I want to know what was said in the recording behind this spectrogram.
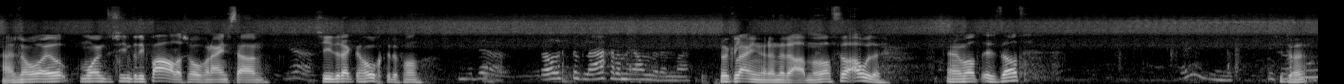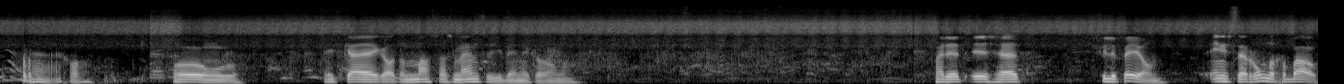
Ja, het is nog wel heel mooi om te zien dat die palen zo overeind staan. Ja, Zie je direct de hoogte ervan. inderdaad. Wel een stuk lager dan die andere, maar Veel kleiner inderdaad, maar wel veel ouder. En wat is dat? Ik. Ziet wel. Ja, echt wel. Wow. Kijk kijken wat een massa's mensen hier binnenkomen. Maar dit is het Philippeon. Het enige ronde gebouw.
